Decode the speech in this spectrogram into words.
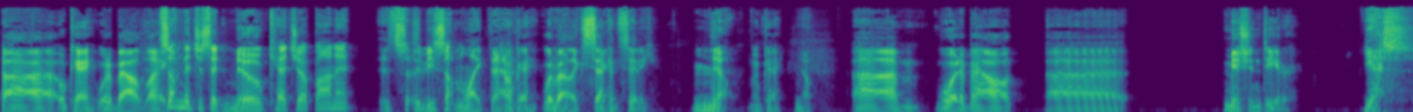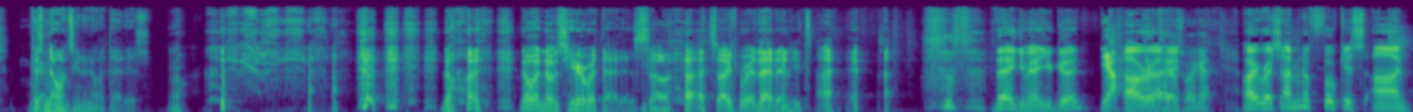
Uh, okay. What about like something that just said no ketchup on it. It's, it'd be something like that. Okay. What about like Second City? No, Okay. no. Um, what about uh, Mission Theater? Yes, because Okay. no one's going to know what that is. Oh. no one, no one knows here what that is. So, so I can wear that anytime. Thank you, man. You good? Yeah. All that's, right. That's what I got. All right, Rich. I'm going to focus on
